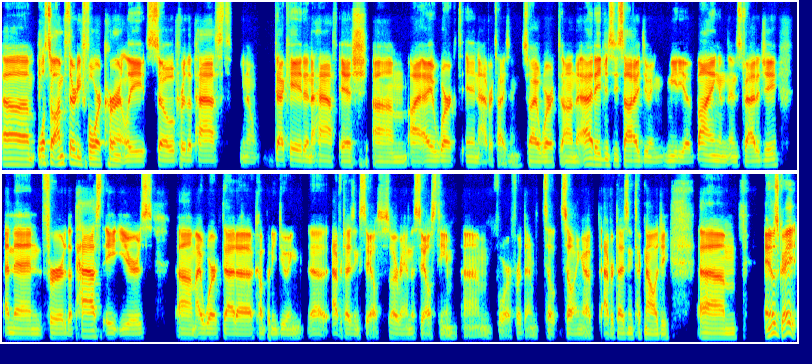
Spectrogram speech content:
Um, well, so I'm 34 currently. So for the past, you know, decade and a half ish, um, I, I, worked in advertising. So I worked on the ad agency side doing media buying and, and strategy. And then for the past eight years, um, I worked at a company doing uh, advertising sales. So I ran the sales team um, for for them t- selling uh, advertising technology. Um, and it was great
